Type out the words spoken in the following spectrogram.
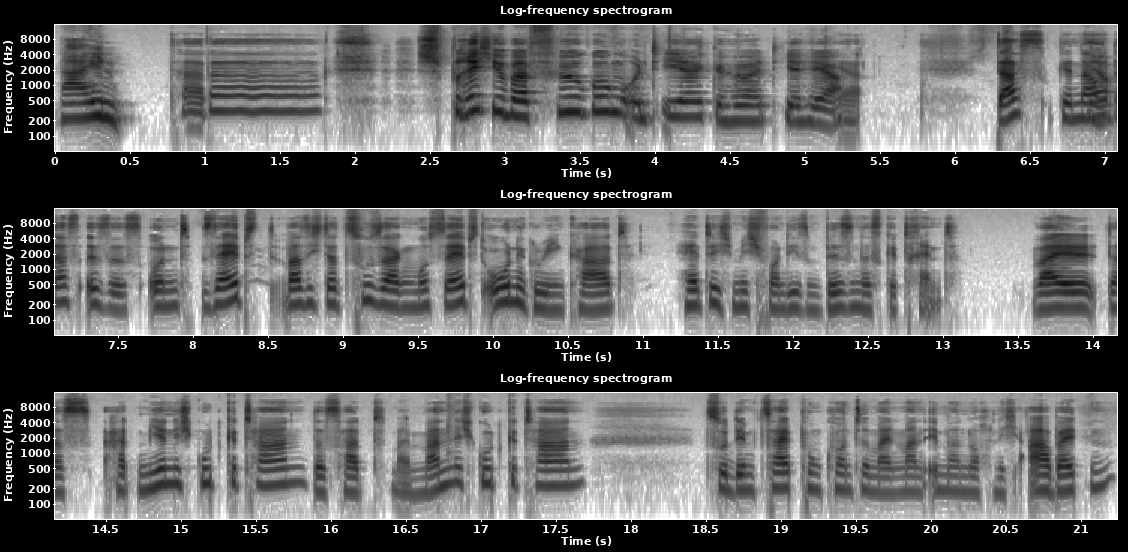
Nein. Tada! Sprich Überfügung und ihr gehört hierher. Ja. Das, genau ja. das ist es. Und selbst, was ich dazu sagen muss, selbst ohne Green Card hätte ich mich von diesem Business getrennt. Weil das hat mir nicht gut getan, das hat meinem Mann nicht gut getan. Zu dem Zeitpunkt konnte mein Mann immer noch nicht arbeiten,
